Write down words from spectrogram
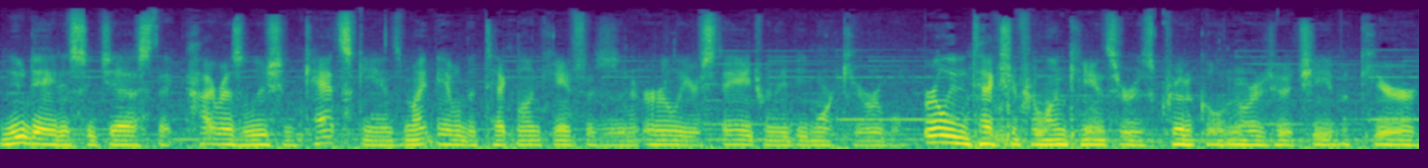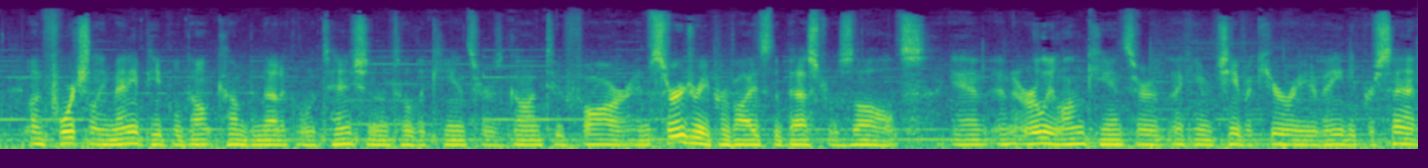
New data suggests that high-resolution CAT scans might be able to detect lung cancers at an earlier stage when they'd be more curable. Early detection for lung cancer is critical in order to achieve a cure. Unfortunately, many people don't come to medical attention until the cancer has gone too far, and surgery provides the best results. And in early lung cancer, they can achieve a cure rate of 80%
